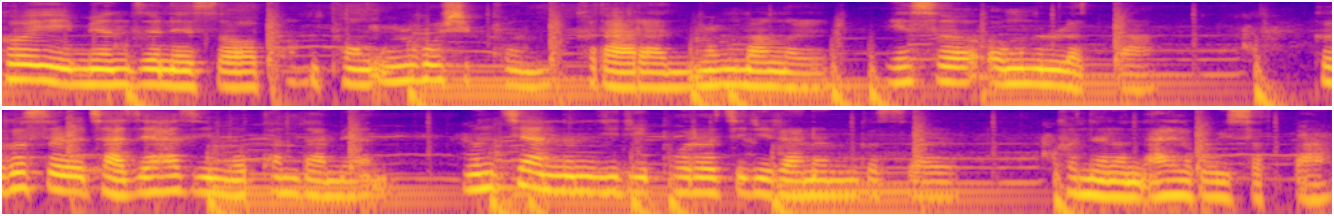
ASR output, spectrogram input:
그의 면전에서 펑펑 울고 싶은 커다란 욕망을 애써 억눌렀다. 그것을 자제하지 못한다면 원치 않는 일이 벌어지리라는 것을 그녀는 알고 있었다.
